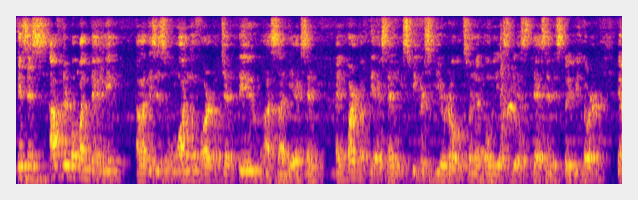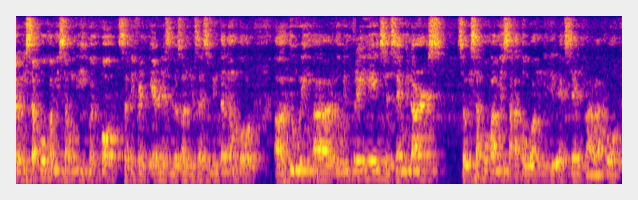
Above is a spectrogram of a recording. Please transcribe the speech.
this is after po pandemic, uh, this is one of our objective as uh, DXN. I'm part of DXN Speakers Bureau, so not only as DS, DXN distributor, pero isa po kami sa umiikot po sa different areas in Luzon, Visayas, Mindanao po, uh, doing uh, doing trainings and seminars. So isa po kami sa katuwang ni DXN para po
